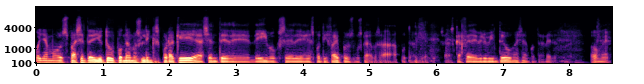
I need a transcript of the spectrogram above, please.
Poñamos para a xente de YouTube, pondremos links por aquí, a xente de, de iVoox e de Spotify, pois pues, buscademos a puta. O sea, es Café de Vir 21 xa encontraredes. Home.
